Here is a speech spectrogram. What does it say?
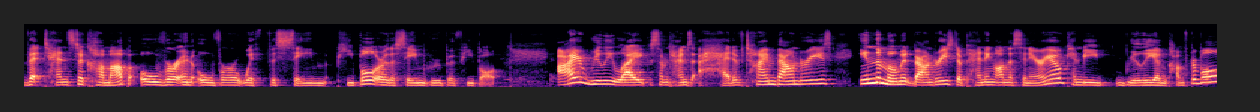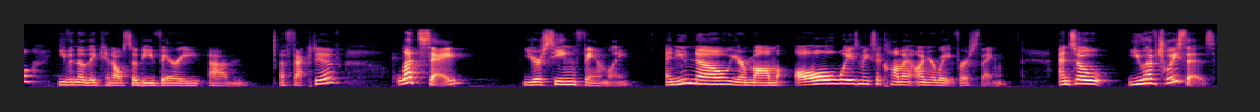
that tends to come up over and over with the same people or the same group of people. I really like sometimes ahead of time boundaries. In the moment boundaries, depending on the scenario, can be really uncomfortable, even though they can also be very um, effective. Let's say you're seeing family and you know your mom always makes a comment on your weight first thing. And so you have choices.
